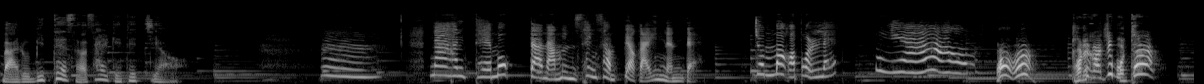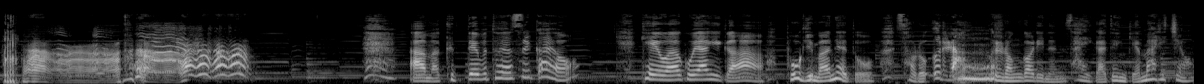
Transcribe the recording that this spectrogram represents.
마루 밑에서 살게 됐지요. 음, 나한테 먹다 남은 생선뼈가 있는데 좀 먹어볼래? 저리 가지 못해? 아마 그때부터였을까요? 개와 고양이가 보기만 해도 서로 으르렁으르렁거리는 사이가 된 게 말이죠.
